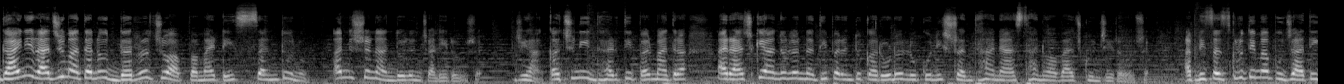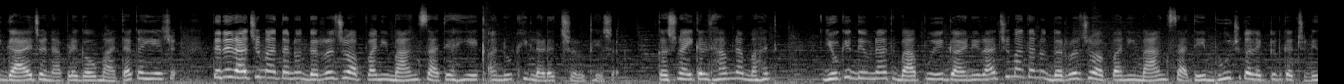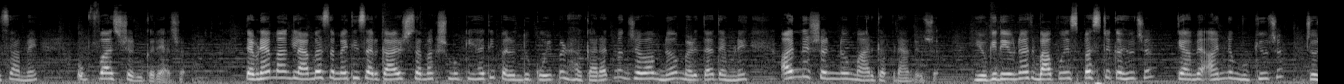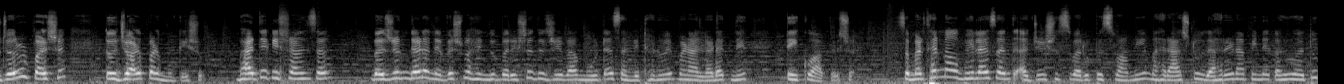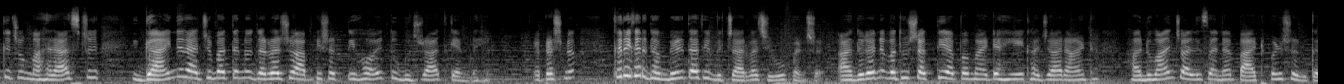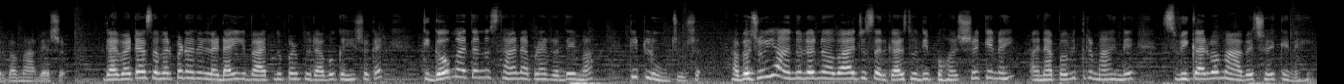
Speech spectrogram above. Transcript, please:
ગાયને રાજ્યમાતાનો દરજ્જો આપવા માટે સંતોનું અનશન આંદોલન ચાલી રહ્યું છે. જી હા, કચ્છની ધરતી પર માત્ર આ રાજકીય આંદોલન નથી, પરંતુ કરોડો લોકોની શ્રદ્ધા અને આસ્થાનો અવાજ ગુંજી રહ્યો છે. આપણી સંસ્કૃતિમાં પૂજાતી ગાય જેને આપણે ગૌ માતા કહીએ છીએ, તેને રાજ્યમાતાનો દરજ્જો આપવાની માંગ સાથે અહીં એક અનોખી લડત શરૂ થઈ છે. કચ્છના એકલધામના મહંત યોગી દેવનાથ બાપુએ ગાયને રાજ્યમાતાનો દરજ્જો આપવાની માંગ સાથે ભુજ કલેક્ટર કચેરી સામે ઉપવાસ શરૂ કર્યા છે. તેમણે આ માંગ લાંબા સમયથી સરકાર સમક્ષ મૂકી હતી, પરંતુ કોઈ પણ હકારાત્મક જવાબ ન મળતા તેમણે અન્નશનનો માર્ગ અપનાવ્યો છે. યોગી દેવનાથ બાપુએ સ્પષ્ટ કહ્યું છે કે અમે અન્ન મૂક્યું છે. જો જરૂર પડશે, તો જળ પણ મૂકીશું. ભારતીય કિસાન સંઘ, બજરંગ દળ અને વિશ્વ હિન્દુ પરિષદ જેવા મોટા સંગઠનોએ પણ આ લડતને ટેકો આપ્યો છે. સમર્થનમાં ઉભેલા સંત અજીશ સ્વરૂપ સ્વામીએ મહારાષ્ટ્રનું ઉદાહરણ આપીને કહ્યું હતું કે જો મહારાષ્ટ્ર ગાયને રાજ્યમાતાનો દરજ્જો આપી શકતી હોય, તો ગુજરાત કેમ નહીં? એ પ્રશ્ન ખરેખર ગંભીરતાથી વિચારવા જેવો પણ છે. આંદોલનને વધુ શક્તિ આપવા માટે અહીં એક હજાર આઠ હનુમાન ચાલીસાના પાઠ પણ શરૂ કરવામાં આવ્યા છે. ગાયવાટા સમર્પણ અને લડાઈ વાતનો પણ પુરાવો કહી શકાય કે ગૌ માતાનું સ્થાન આપણા હૃદયમાં કેટલું ઊંચું છે. હવે જોઈએ આંદોલનનો અવાજ સરકાર સુધી પહોંચશે કે નહીં અને આ પવિત્ર માંગને સ્વીકારવામાં આવે છે કે નહીં.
